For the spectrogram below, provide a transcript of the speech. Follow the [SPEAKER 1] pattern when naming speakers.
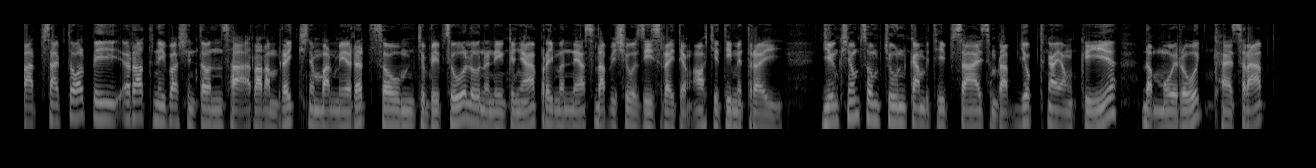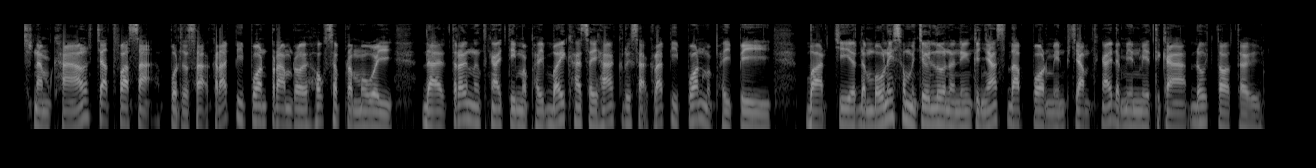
[SPEAKER 1] បាទផ្សាយផ្ទាល់ពីរដ្ឋធានី Washington សហរដ្ឋអាមេរិកខ្ញុំបាទមេរិតសូមជម្រាបសួរលោកអ្នកនាងកញ្ញាប្រិមត្តអ្នកស្ដាប់ Visual Asia ស្រីទាំងអស់ជាទីមេត្រីយើងខ្ញុំសូមជូនកម្មវិធីផ្សាយសម្រាប់យប់ថ្ងៃអង្គារ11រោចខែស្រាបឆ្នាំខាលចត្វាស័កពុទ្ធសករាជ2566ដែលត្រូវនឹងថ្ងៃទី23ខែសីហាគ្រិស្តសករាជ2022បាទជាដំបូងនេះសូមអញ្ជើញលោកអ្នកនាងកញ្ញាស្ដាប់ព័ត៌មានប្រចាំថ្ងៃដែលមានមេត្តាដូចតទៅ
